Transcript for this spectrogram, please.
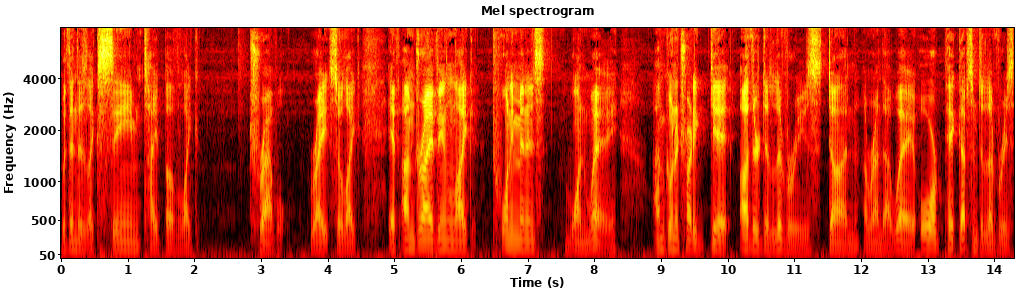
within this like same type of like travel, right? So like if I'm driving like 20 minutes one way, I'm going to try to get other deliveries done around that way or pick up some deliveries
